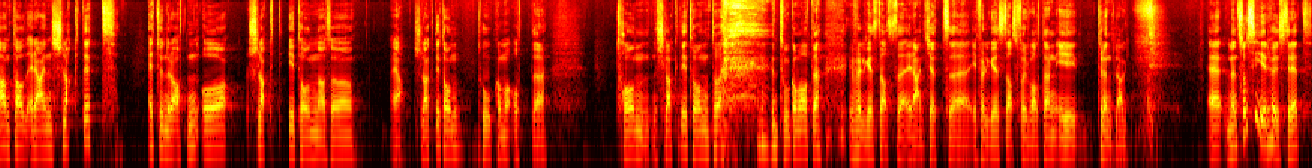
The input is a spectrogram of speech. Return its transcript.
Antall rein slaktet 118, og slakt i tonn, altså ja, slakt i tonn 2,8 tonn. Slakt i tonn 2,8, ifølge Stats reinkjøtt, ifølge statsforvalteren i Trøndelag. Eh, men så sier Høyesterett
